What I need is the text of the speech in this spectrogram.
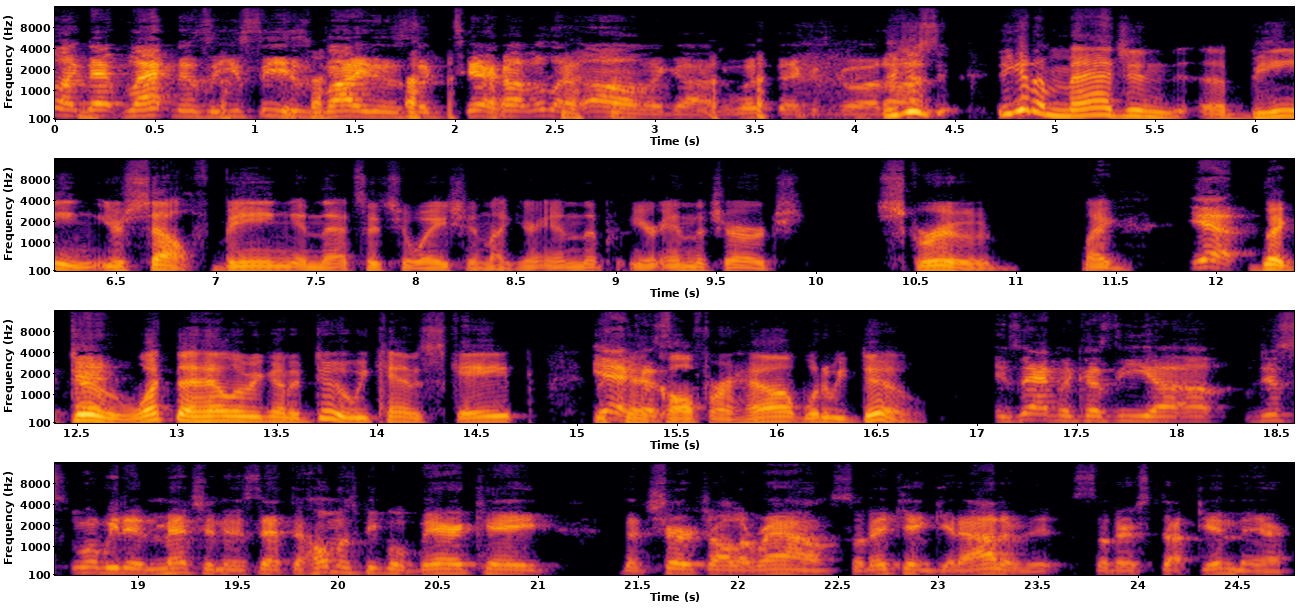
like that blackness, and you see his body just like tear up. I was like, oh my god, what the heck is going you on? You just you can imagine uh, being yourself being in that situation like you're in the you're in the church screwed like yeah, like dude what the hell are we going to do we can't escape we Yeah, can't call for help what do we do exactly. Because the uh, just what we didn't mention is that the homeless people barricade the church all around, so they can't get out of it. So they're stuck in there.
